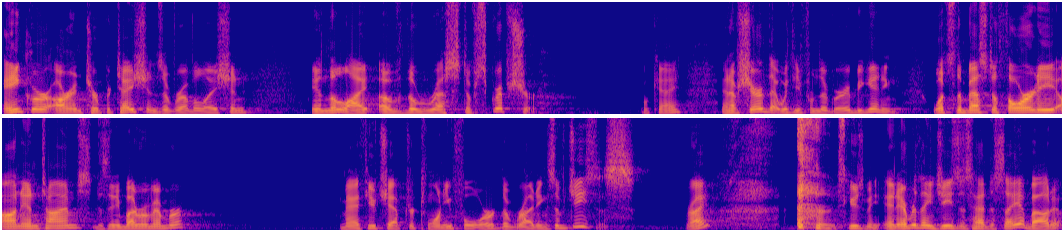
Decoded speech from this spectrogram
anchor our interpretations of Revelation in the light of the rest of Scripture. Okay? And I've shared that with you from the very beginning. What's the best authority on end times? Does anybody remember? Matthew chapter 24, the writings of Jesus, right? Excuse me. And everything Jesus had to say about it,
